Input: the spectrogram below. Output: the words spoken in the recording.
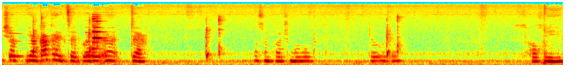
Ich habe ja gar keine Zeit. Warte, äh, da. Was im falschen geholt? Da oder? Sorry.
